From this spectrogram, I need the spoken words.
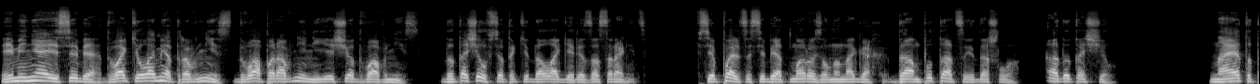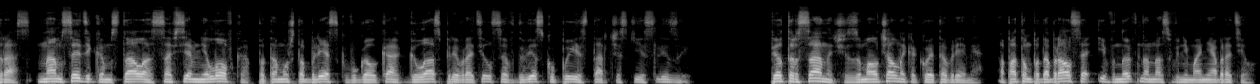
И меня, и себя. Два километра вниз, два по равнине, еще два вниз. Дотащил все-таки до лагеря засранец. Все пальцы себе отморозил на ногах, до ампутации дошло. а дотащил. На этот раз нам с Эдиком стало совсем неловко, потому что блеск в уголках глаз превратился в две скупые старческие слезы. Петр Саныч замолчал на какое-то время, а потом подобрался и вновь на нас внимание обратил.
